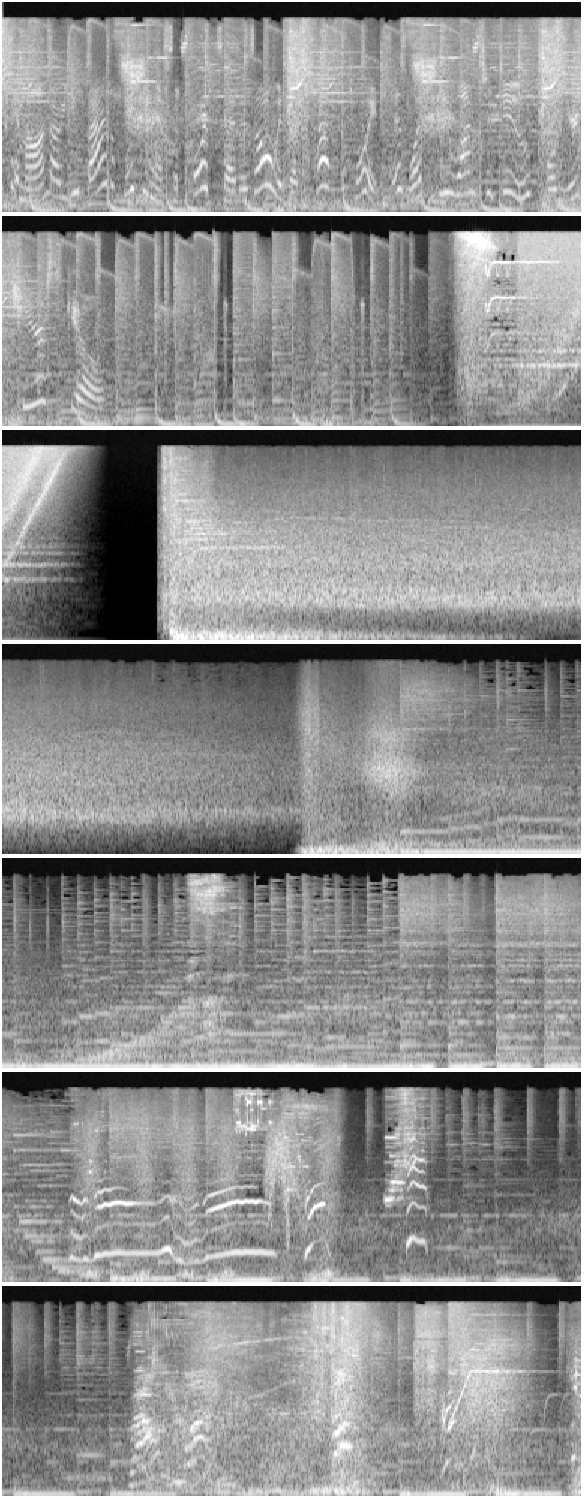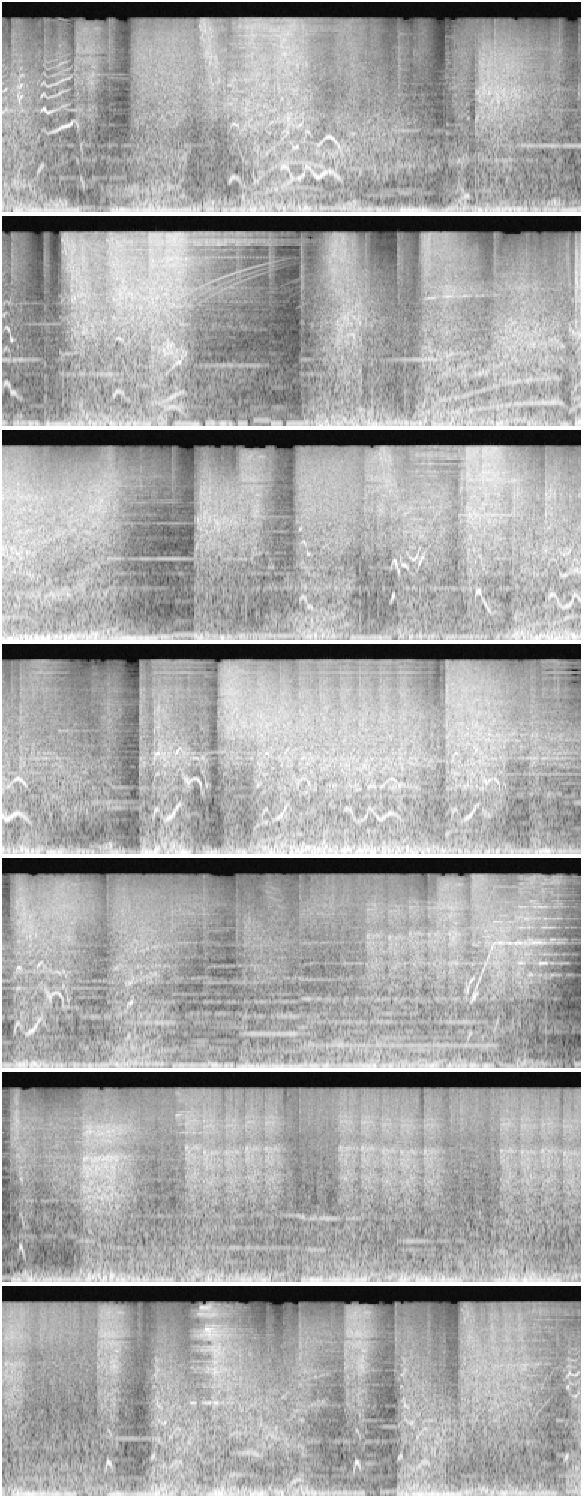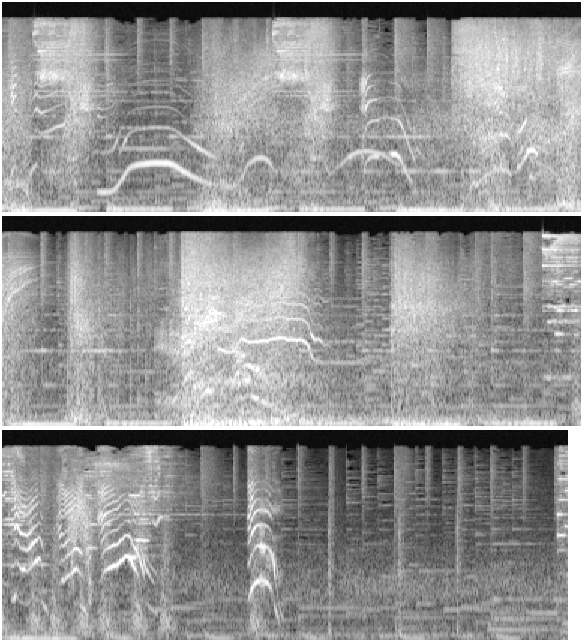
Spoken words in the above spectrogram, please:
Pokemon are you back? Picking a support set is always a tough choice. What do you want to do for your cheer skill?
